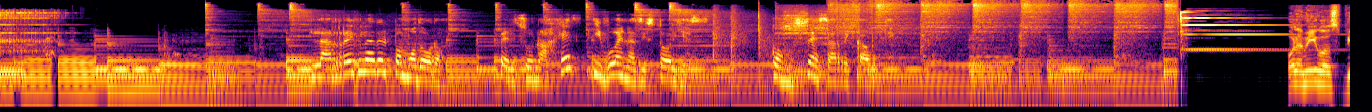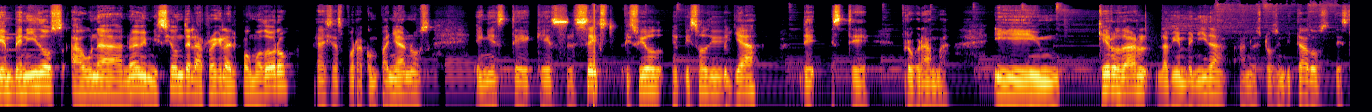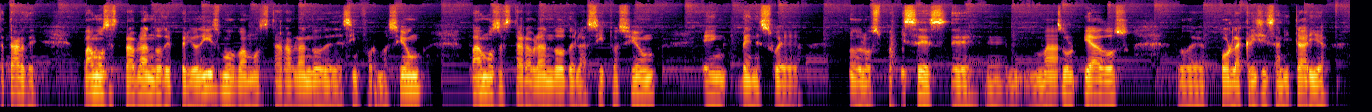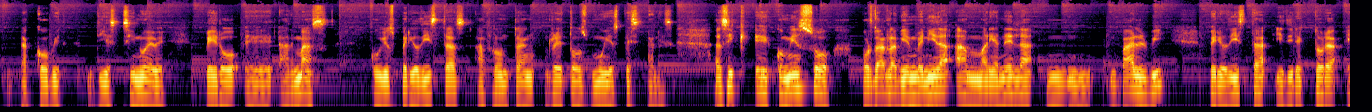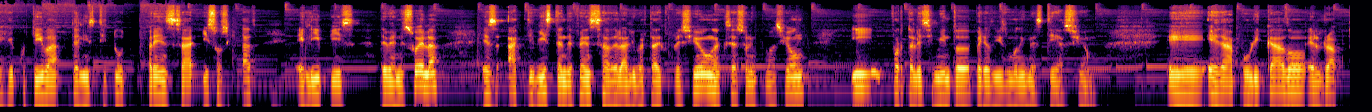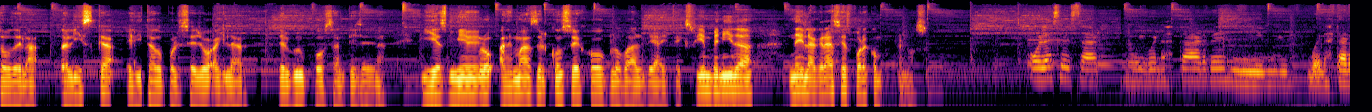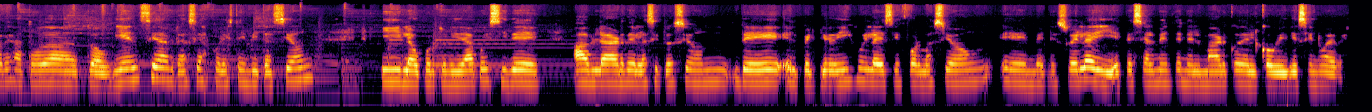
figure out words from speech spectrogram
La regla del pomodoro. Personajes y buenas historias. Con César Ricaurte. Hola amigos, bienvenidos a una nueva emisión de La regla del pomodoro. Gracias por acompañarnos en este que es el sexto episodio, episodio ya de este programa. Y quiero dar la bienvenida a nuestros invitados de esta tarde. Vamos a estar hablando de periodismo, vamos a estar hablando de desinformación, vamos a estar hablando de la situación en Venezuela, uno de los países eh, eh, más golpeados eh, por la crisis sanitaria, la COVID-19, pero además cuyos periodistas afrontan retos muy especiales. Así que comienzo por dar la bienvenida a Marianela Balbi, periodista y directora ejecutiva del Instituto Prensa y Sociedad, el IPIS de Venezuela. Es activista en defensa de la libertad de expresión, acceso a la información y fortalecimiento del periodismo de investigación. Eh, publicado El rapto de la Talisca, editado por el sello Aguilar del grupo Santillana, y es miembro además del Consejo Global de IFEX. Bienvenida, Nela, gracias por acompañarnos. Hola César, muy buenas tardes y muy buenas tardes a toda tu audiencia. Gracias por esta invitación y la oportunidad pues sí de hablar de la situación del periodismo y la desinformación en Venezuela y especialmente en el marco del COVID-19.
